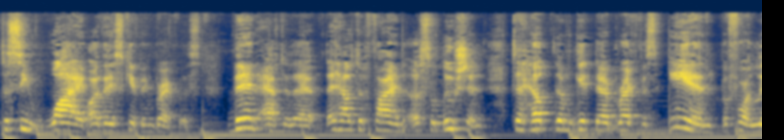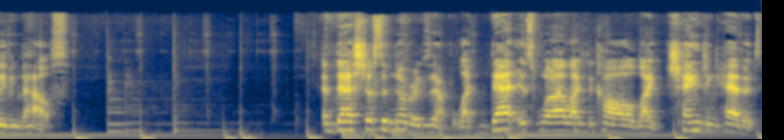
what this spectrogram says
to see why are they skipping breakfast. Then after that, they have to find a solution to help them get their breakfast in before leaving the house. And that's just another example. Like that is what I like to call like changing habits.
